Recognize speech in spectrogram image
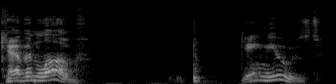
Kevin Love. Game used.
